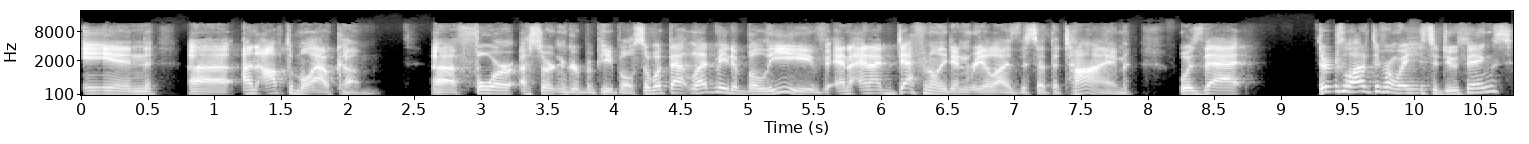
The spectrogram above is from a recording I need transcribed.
in uh, an optimal outcome. Uh, for a certain group of people. So, what that led me to believe, and, and I definitely didn't realize this at the time, was that there's a lot of different ways to do things.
